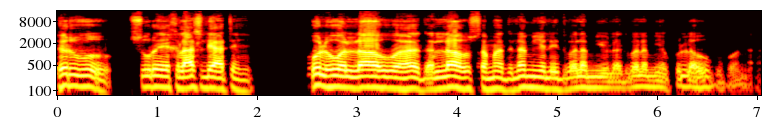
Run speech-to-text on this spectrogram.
پھر وہ سور اخلاص لے آتے ہیں کل ہو اللہ حد اللہ سمد لم یلد ولم ع ولم یک اللہ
